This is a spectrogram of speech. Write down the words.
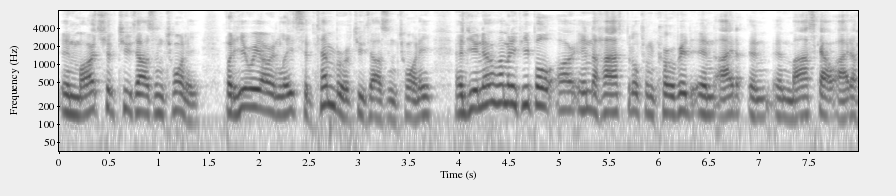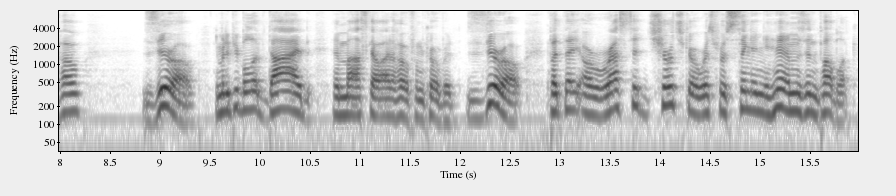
in March of 2020. But here we are in late September of 2020. And do you know how many people are in the hospital from COVID in, in, in Moscow, Idaho? Zero. How many people have died in Moscow, Idaho from COVID? Zero. But they arrested churchgoers for singing hymns in public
